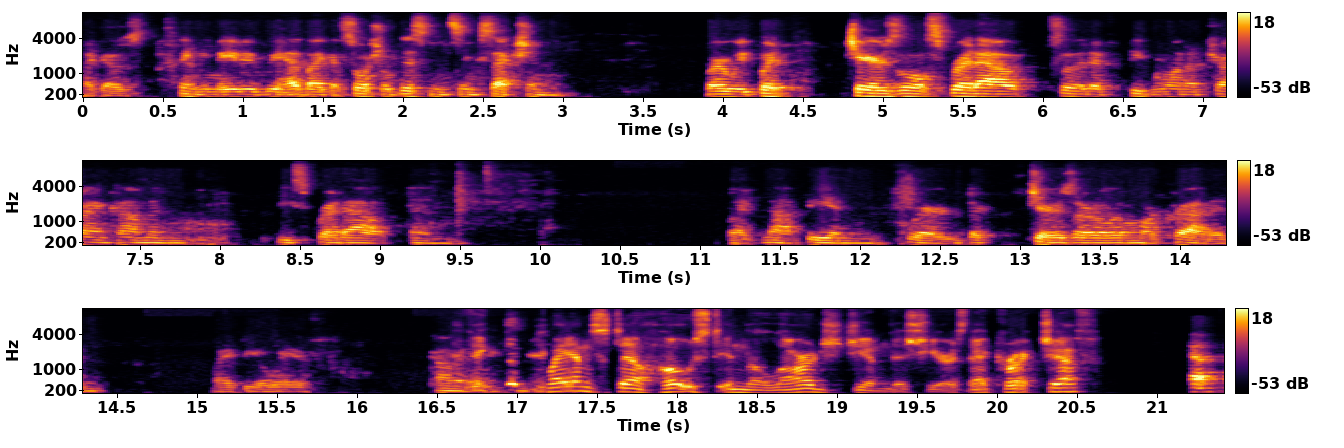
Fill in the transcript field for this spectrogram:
Like, I was thinking maybe if we had like a social distancing section where we put chairs a little spread out so that if people want to try and come and be spread out, then like not being where the chairs are a little more crowded might be a way of accommodating. think the plans to host in the large gym this year. Is that correct, Jeff? Yeah,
